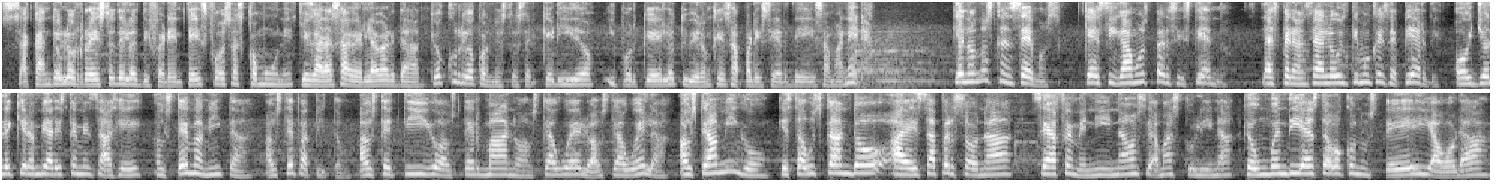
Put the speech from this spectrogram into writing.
sacando los restos de las diferentes fosas comunes, llegar a saber la verdad, qué ocurrió con nuestro ser querido y por qué lo tuvieron que desaparecer de esa manera. Que no nos cansemos, que sigamos persistiendo. La esperanza es lo último que se pierde. Hoy yo le quiero enviar este mensaje a usted, mamita, a usted, papito, a usted, tío, a usted, hermano, a usted, abuelo, a usted, abuela, a usted, amigo, que está buscando a esa persona sea femenina o sea masculina, que un buen día estaba con usted y ahora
